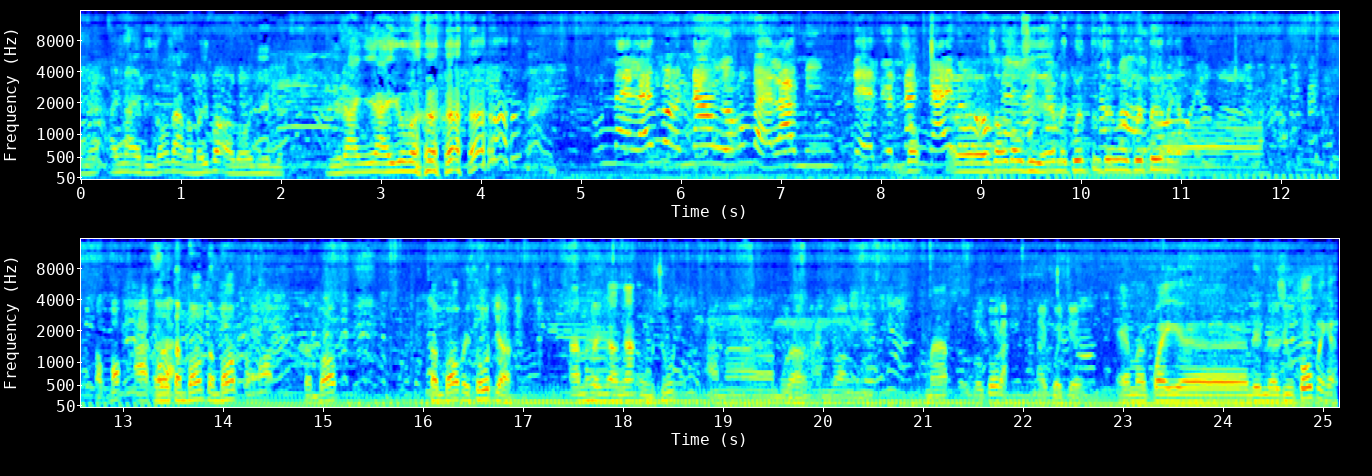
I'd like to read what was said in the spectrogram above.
Anh, anh này thì rõ ràng là mấy vợ rồi, nhìn nhìn anh như ấy cơ mà. Hôm nay lấy vợ nào rồi, không phải là mình đẻ được năm gái ờ, đâu rau rau gì em lại quên tự tên quên tên anh ạ. Tóc bóc à Ờ, tầm bóp, tầm bóp, tầm bóp, tầm bóp phải tốt nhỉ? Ăn hơi ngặng ngặng một chút, ăn uh, một Vâng. ăn ngon mát. đồ tốt à ai quay chơi Em ờ, quay ờ, lên ờ, YouTube anh ạ.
